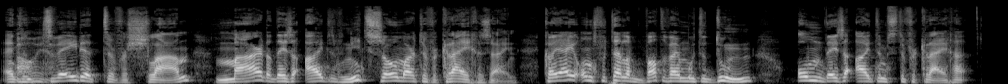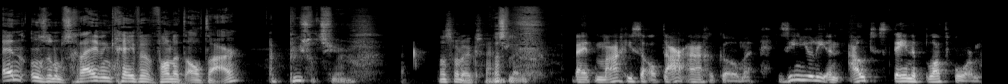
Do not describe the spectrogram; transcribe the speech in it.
en ten Oh, ja. tweede te verslaan, maar dat deze items niet zomaar te verkrijgen zijn. Kan jij ons vertellen wat wij moeten doen om deze items te verkrijgen en ons een omschrijving geven van het altaar? Een puzzeltje. Dat zou leuk zijn. Dat is leuk. Bij het magische altaar aangekomen, zien jullie een oud stenen platform,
